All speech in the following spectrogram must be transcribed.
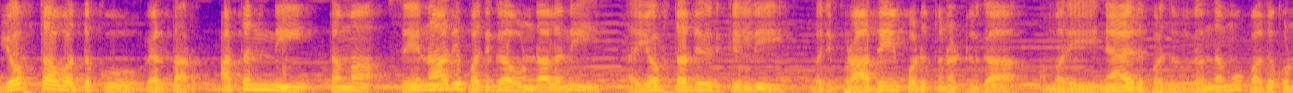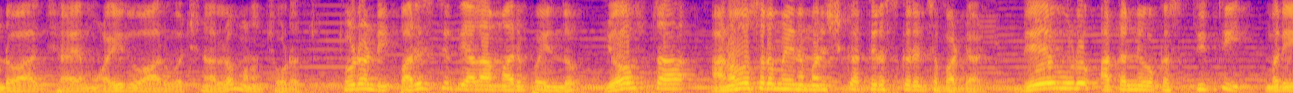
యోఫ్తా వద్దకు వెళ్తారు. అతన్ని తమ సేనా సేనాధిపతిగా ఉండాలని ఆ యోఫ్తా దగ్గరికి వెళ్ళి మరి ప్రాధేయపడుతున్నట్లుగా మరి న్యాయాధిపతి గ్రంథము పదకొండవ అధ్యాయము ఐదు ఆరు వచనాల్లో మనం చూడొచ్చు. చూడండి పరిస్థితి ఎలా మారిపోయిందో. యోఫ్తా అనవసరమైన మనిషిగా తిరస్కరించబడ్డాడు. దేవుడు అతన్ని ఒక స్థితి మరి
